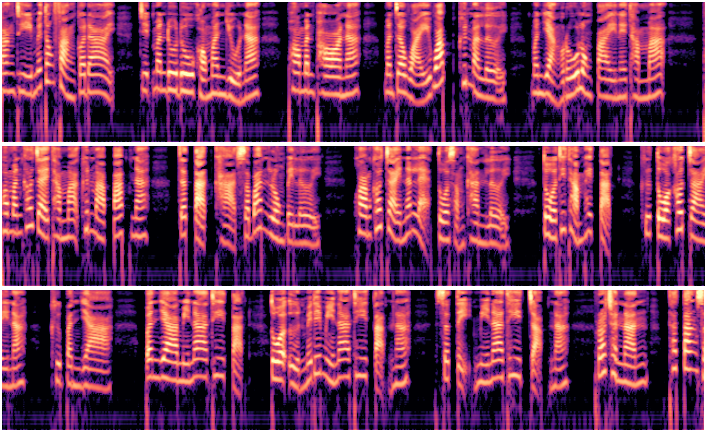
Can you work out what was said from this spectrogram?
บางทีไม่ต้องฟังก็ได้ จิตมันดูดูของมันอยู่นะ พอมันพอนะ มันจะไหววับขึ้นมาเลย มันอย่างรู้ลงไปในธรรมะ พอมันเข้าใจธรรมะขึ้นมาปั๊บนะ จะตัดขาดสะบั้นลงไปเลย ความเข้าใจนั่นแหละตัวสำคัญเลย ตัวที่ทำให้ตัดคือตัวเข้าใจนะ คือปัญญา ปัญญามีหน้าที่ตัด ตัวอื่นไม่ได้มีหน้าที่ตัดนะ สติมีหน้าที่จับนะ เพราะฉะนั้นถ้าตั้งส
